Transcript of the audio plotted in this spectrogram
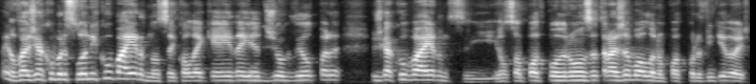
Bem, ele vai jogar com o Barcelona e com o Bayern. Não sei qual é que é a ideia de jogo dele para jogar com o Bayern. E ele só pode pôr 11 atrás da bola, não pode pôr 22.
